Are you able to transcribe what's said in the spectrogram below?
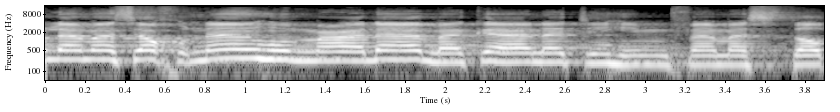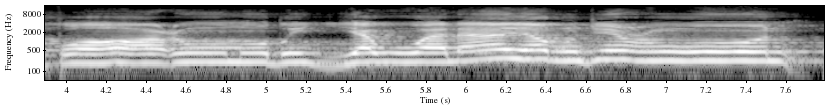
لمسخناهم على مكانتهم فما استطاعوا مضيا ولا يرجعون.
